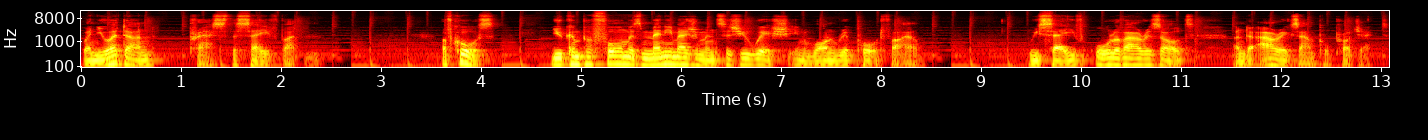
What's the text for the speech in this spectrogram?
When you are done, press the Save button. Of course, you can perform as many measurements as you wish in one report file. We save all of our results under our example project.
